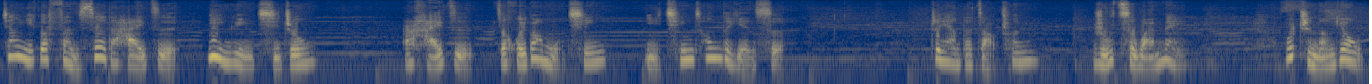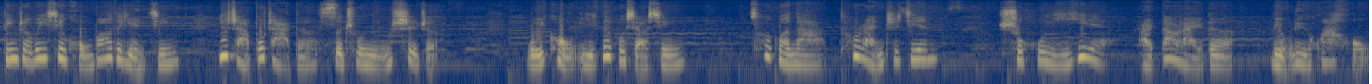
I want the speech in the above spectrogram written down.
将一个粉色的孩子应运其中，而孩子则回报母亲以青葱的颜色。这样的早春，如此完美。我只能用盯着微信红包的眼睛，一眨不眨地四处凝视着，唯恐一个不小心，错过那突然之间、疏忽一夜而到来的柳绿花红。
